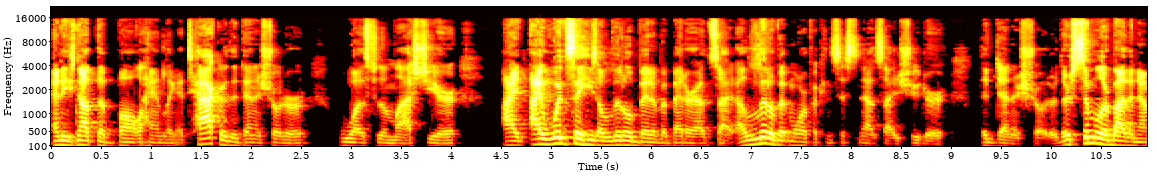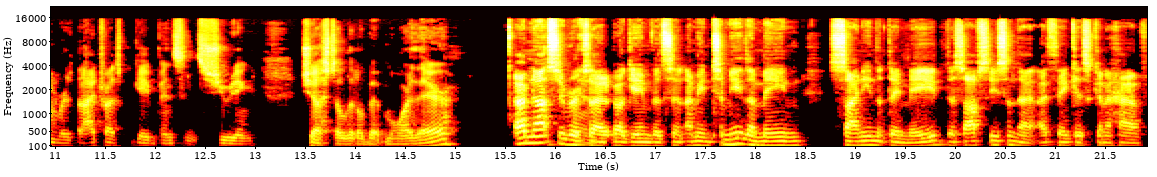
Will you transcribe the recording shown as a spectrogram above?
And he's not the ball handling attacker that Dennis Schroeder was for them last year. I, I would say he's a little bit of a better outside, a little bit more of a consistent outside shooter than Dennis Schroeder. They're similar by the numbers, but I trust Gabe Vincent's shooting just a little bit more there. I'm not super excited about Gabe Vincent. I mean, to me, the main signing that they made this offseason that I think is going to have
